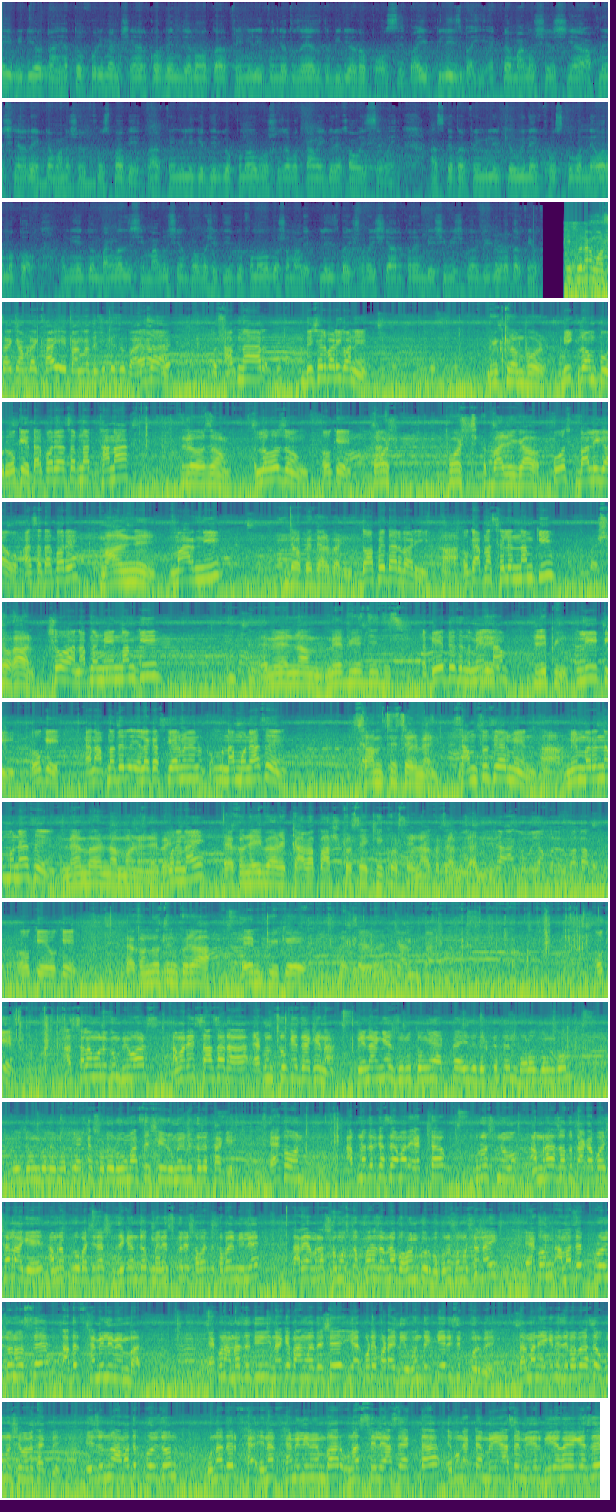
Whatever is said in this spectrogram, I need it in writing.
এই ভিডিওটা এত পরিমাণ শেয়ার করবেন যেন তার ফ্যামিলি পর্যন্ত যায় যাতে ভিডিওটা পৌঁছে। ভাই প্লিজ ভাই একটা মানুষের শেয়ার আপনার শেয়ারে একটা মানুষের খোঁজ পাবে। তার ফ্যামিলিকে দীর্ঘ পনেরো বছর যাবৎ কামাই করে খাওয়াইছে ভাই। আজকে তার ফ্যামিলির কেউই নাই খোঁজ খবর নেওয়ার মতো। উনি একজন বাংলাদেশি মালয়েশিয়ান প্রবাসী দীর্ঘ পনেরো বছর মালে প্লিজ ভাই সবাই শেয়ার করেন বেশি বেশি করে ভিডিওটা তার কিছু না মশাইকে আমরা খাই এই বাংলাদেশি কিছু ভাই আচ্ছা আপনার দেশের বাড়ি কনে? বিক্রমপুর। বিক্রমপুর ওকে তারপরে আছে আপনার থানা? Lohajang. Lohajang okay post post Baligaon. Post Baligaon আচ্ছা তারপরে? মালনি। মারনি। দফেদার বাড়ি। দফেদার বাড়ি। হ্যাঁ। ওকে আপনার ছেলের নাম কি? সোহান। সোহান আপনার মেয়ের নাম কি? মেয়ের নাম মেয়ে বিয়ে দিয়ে দিচ্ছি বিয়ে দিয়েছেন তো, মেয়ের নাম? লিপি। লিপি ওকে আর আপনাদের এলাকার চেয়ারম্যানের নাম মনে আছে? Shamsu chairman Shamsu chairman. হ্যাঁ। মেম্বারের নাম মনে আছে? মেম্বার নাম মনে নেই ভাই। মনে নাই? এখন এইবার কারা পাস করছে কি করছে না করছে আমি জানি ওকে ওকে। এখন নতুন করে এমপি কে না। ওকে আসসালামু আলাইকুম ভিউয়ার্স। আমার এই চাচাটা এখন চোখে দেখে না। পেনাঙে জুরুতঙে একটা এই যে দেখতেছেন বড় জঙ্গল। এই জঙ্গলের মধ্যে একটা ছোট রুম আছে, সেই রুমের ভিতরে থাকে। এখন আপনাদের কাছে আমার একটা প্রশ্ন, আমরা যত টাকা পয়সা লাগে, আমরা প্রবাসীরা যেখান থেকে ম্যানেজ করে সবাই সবাই মিলে তারে আমরা সমস্ত খরচ আমরা বহন করব, কোনো সমস্যা নাই। এখন আমাদের প্রয়োজন হচ্ছে তাদের ফ্যামিলি মেম্বার এখন আমরা যদি নাকি বাংলাদেশে এয়ারপোর্টে পাঠাই দিই ওখান থেকে কে রিসিভ করবে? তার মানে এখানে যেভাবে আছে ওখানে সেভাবে থাকবে। এই জন্য আমাদের প্রয়োজন ওনাদের এনার ফ্যামিলি মেম্বার ওনার ছেলে আছে একটা এবং একটা মেয়ে আছে মেয়ের বিয়ে হয়ে গেছে।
